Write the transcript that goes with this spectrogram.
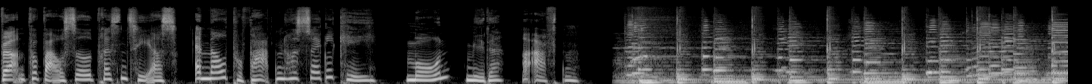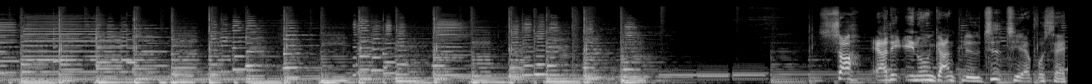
Børn på bagsædet præsenteres af mad på farten hos Circle K. Morgen, middag og aften. Så er det endnu en gang blevet tid til at få sat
